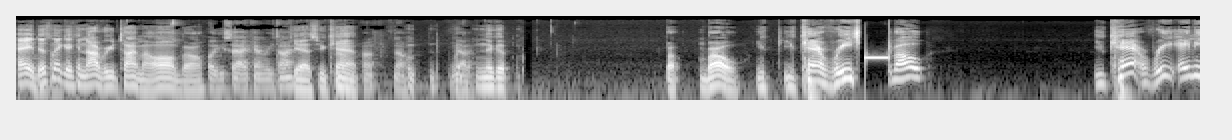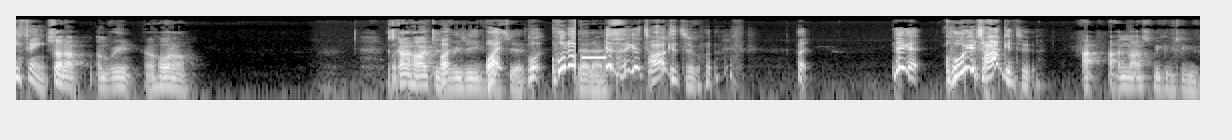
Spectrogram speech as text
Hey, this nigga cannot read time at all, bro. Oh, you say I can't read time? Yes, you can. Uh, no. Got it. Nigga. Bro, bro, you you can't read bro. You can't read anything. Shut up. I'm reading. Uh, hold on. It's kind of hard to What? read What? this shit. Who, who the f- this nigga talking to? Nigga, who are you talking to? I, I'm not speaking to you.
